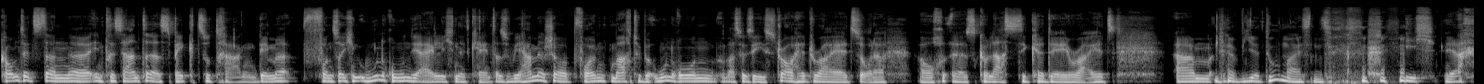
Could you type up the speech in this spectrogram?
kommt jetzt ein äh, interessanter Aspekt zu tragen, den man von solchen Unruhen ja eigentlich nicht kennt. Also wir haben ja schon Folgen gemacht über Unruhen, was weiß ich, Straw Hat Riots oder auch äh, Scholastica Day Riots. Ähm, ja, wir, du meistens. ich, ja.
